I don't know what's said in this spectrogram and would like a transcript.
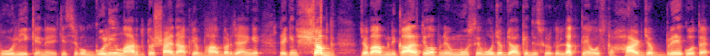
बोली के नहीं। किसी को गोली मार दो तो शायद आपके भाव भर जाएँगे, लेकिन शब्द जब आप निकालते हो अपने मुँह से, वो जब जाके दूसरे को लगते हैं, उसका हार्ट जब ब्रेक होता है,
